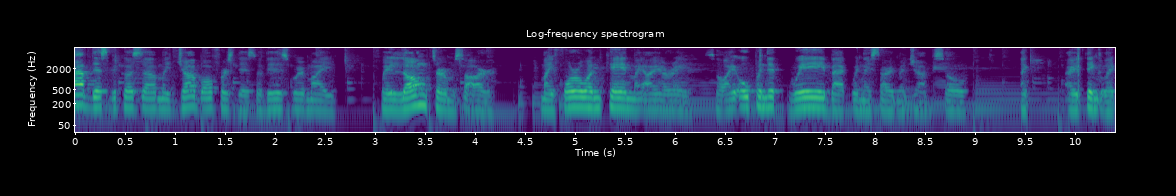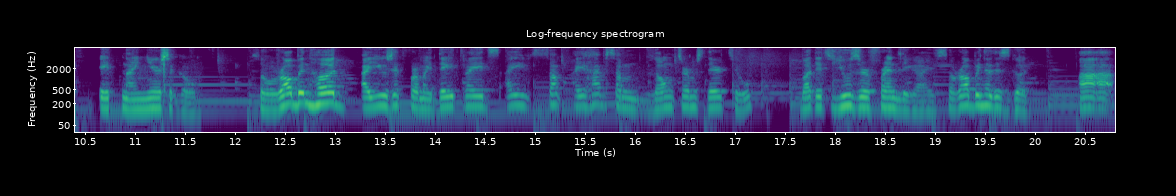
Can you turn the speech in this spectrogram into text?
have this because uh, my job offers this so this is where my my long terms are my 401k and my IRA. So I opened it way back when I started my job. So like I think like eight, nine years ago. So Robinhood, I use it for my day trades. I some I have some long terms there too, but it's user friendly, guys. So Robinhood is good. Uh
